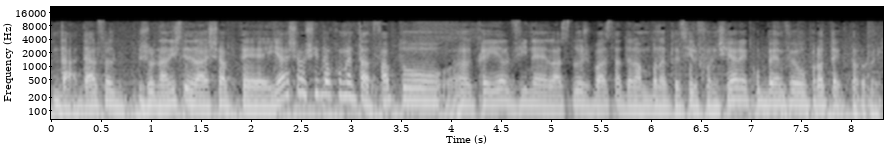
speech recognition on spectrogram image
Da, de altfel, jurnaliștii de la 7 Iași au și documentat faptul uh, că el vine la slujba asta de la îmbunătățiri funciare cu BMW-ul protectorului.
